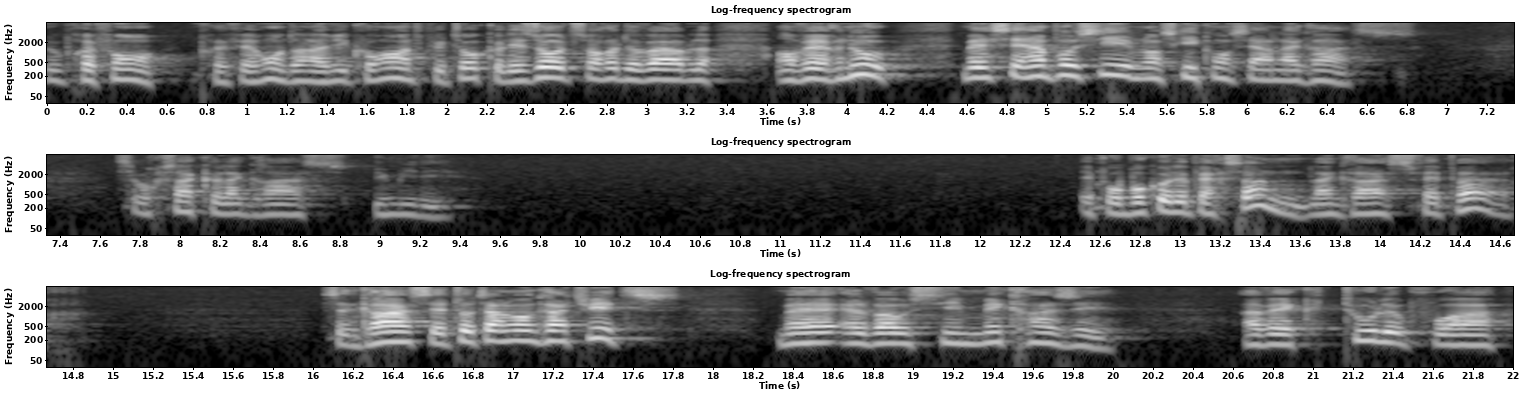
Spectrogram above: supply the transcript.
Nous préférons, dans la vie courante plutôt que les autres soient redevables envers nous, mais c'est impossible en ce qui concerne la grâce. C'est pour ça que la grâce humilie. Et pour beaucoup de personnes, la grâce fait peur. Cette grâce est totalement gratuite, mais elle va aussi m'écraser avec tout le poids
